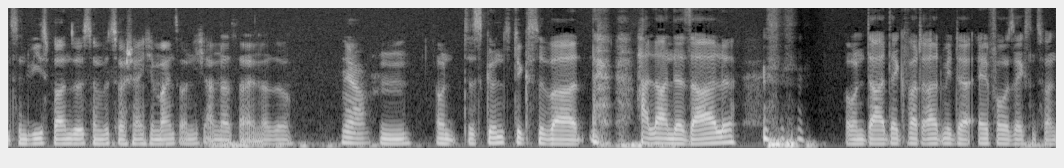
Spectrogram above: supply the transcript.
es in Wiesbaden so ist, dann wird es wahrscheinlich in Mainz auch nicht anders sein. Also Ja. Mhm. Und das günstigste war Halle an der Saale. Und da hat der Quadratmeter 11,26 Euro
